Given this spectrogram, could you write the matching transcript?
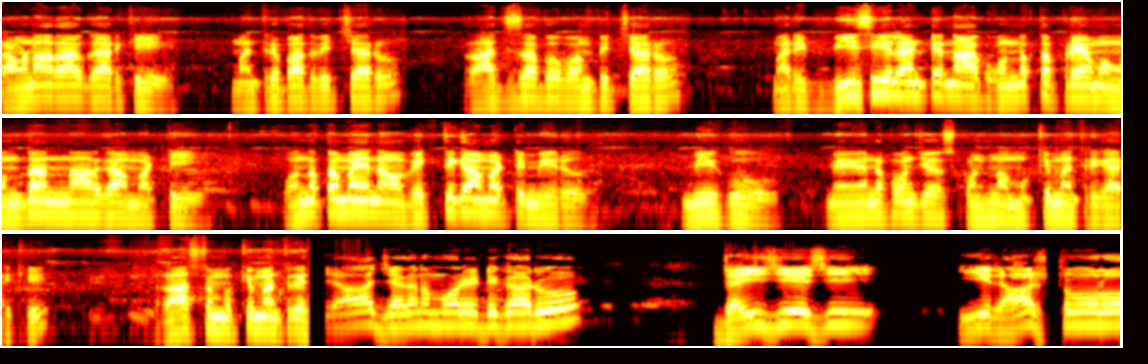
రమణారావు గారికి మంత్రి పదవి ఇచ్చారు రాజ్యసభ పంపించారు. మరి బీసీలు అంటే నాకు ఉన్నత ప్రేమ ఉందన్నారు కాబట్టి ఉన్నతమైన వ్యక్తి కాబట్టి మీరు మీకు మేము విన్నపం చేసుకుంటున్నాం ముఖ్యమంత్రి గారికి. రాష్ట్ర ముఖ్యమంత్రి జగన్మోహన్ రెడ్డి గారు దయచేసి ఈ రాష్ట్రంలో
